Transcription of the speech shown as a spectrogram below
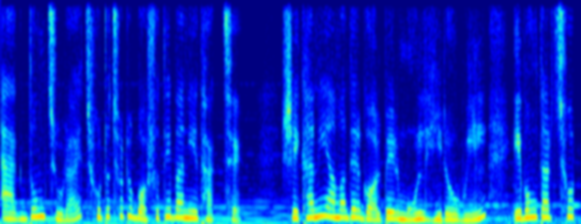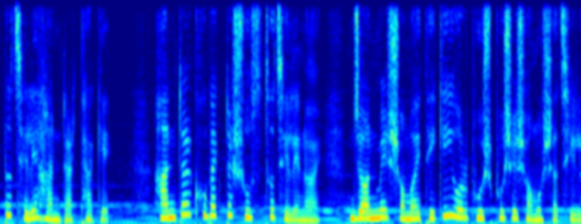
একদম চূড়ায় ছোট ছোট বসতি বানিয়ে থাকছে। সেখানেই আমাদের গল্পের মূল হিরো উইল এবং তার ছোট্ট ছেলে হান্টার থাকে। হান্টার খুব একটা সুস্থ ছেলে নয়। জন্মের সময় থেকেই ওর ফুসফুসে সমস্যা ছিল,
